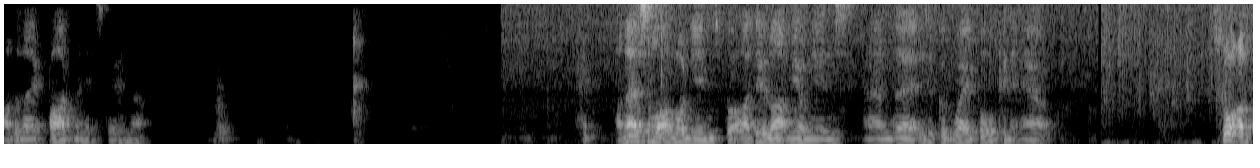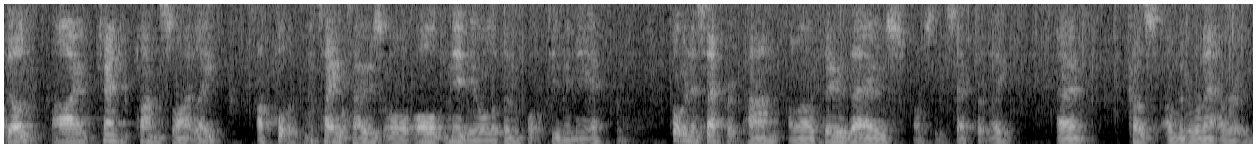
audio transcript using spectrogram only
I don't know, five minutes doing that. I know it's a lot of onions, but I do like my onions, and uh, it's a good way of bulking it out. So what I've done, I've changed the plan slightly. I've put the potatoes, or all, nearly all of them, put a few in here, put them in a separate pan, and I'll do those obviously separately, because um, I'm going to run out of room.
